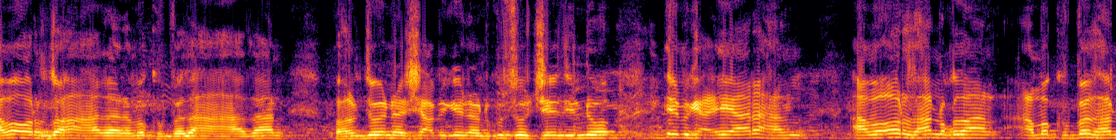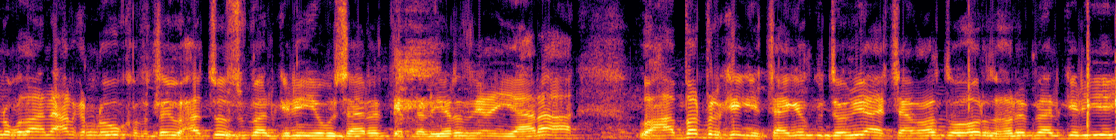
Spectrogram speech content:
ama ordo ha ahaadaan ama kubada ha ahaadaan waxaanu doonaynaa shacbiga inaanu ku soo jeedinno iminka ciyaarahan ama orod ha noqdaan ama kubad ha noqdaan halkan lagu qabtay. Waxaa toos u maalgelinaya wasaaradda dhallinyarada ciyaaraha. Waxaa barbarkayga taagan guddoomiyaha jaamacadda oo orod hore maalgeliyey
